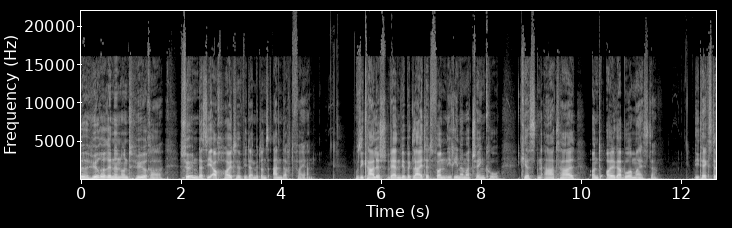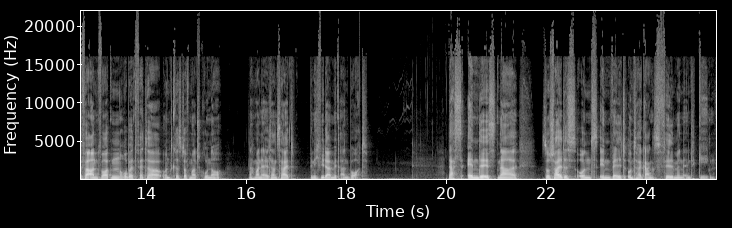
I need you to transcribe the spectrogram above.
Liebe Hörerinnen und Hörer, schön, dass Sie auch heute wieder mit uns Andacht feiern. Musikalisch werden wir begleitet von Irina Matschenko, Kirsten Ahrtal und Olga Burmeister. Die Texte verantworten Robert Vetter und Christoph Matsch-Grunau. Nach meiner Elternzeit bin ich wieder mit an Bord. Das Ende ist nahe, so schallt es uns in Weltuntergangsfilmen entgegen.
